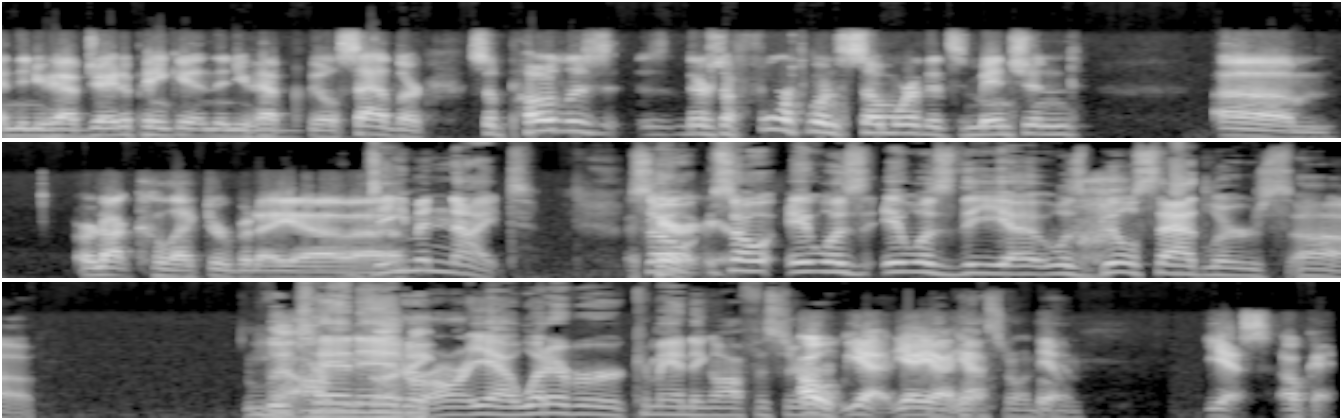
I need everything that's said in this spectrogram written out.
and then you have Jada Pinkett, and then you have Bill Sadler. Supposedly, there's a fourth one somewhere that's mentioned, um, or not collector, but a uh, Demon Knight. a So carrier. so it was it was the uh, it was Bill Sadler's uh, lieutenant or, or yeah whatever commanding officer. oh yeah, yeah, yeah, yeah. passed on yeah. him. Yes. Okay.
